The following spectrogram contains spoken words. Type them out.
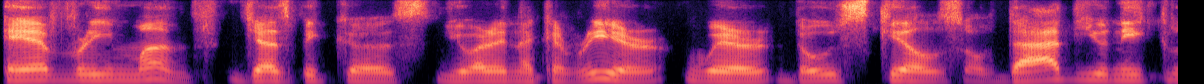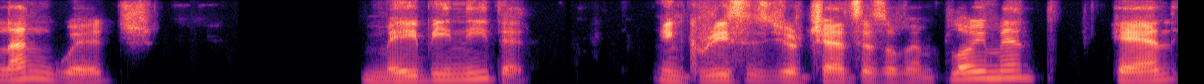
every month just because you are in a career where those skills of that unique language may be needed. Increases your chances of employment and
